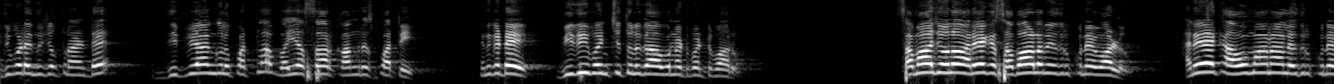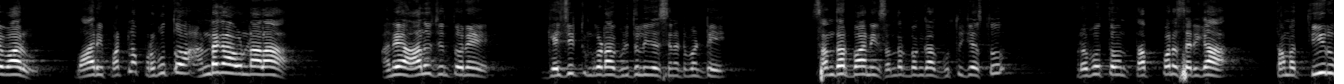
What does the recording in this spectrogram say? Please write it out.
ఇది కూడా ఎందుకు చెప్తున్నా అంటే దివ్యాంగుల పట్ల వైఎస్ఆర్ కాంగ్రెస్ పార్టీ. ఎందుకంటే విధి వంచితులుగా ఉన్నటువంటి వారు. సమాజంలో అనేక సవాళ్ళను ఎదుర్కొనే వాళ్ళు అనేక అవమానాలు ఎదుర్కొనేవారు వారి పట్ల ప్రభుత్వం అండగా ఉండాలా అనే ఆలోచనతోనే గెజిట్ను కూడా విడుదల చేసినటువంటి సందర్భాన్ని సందర్భంగా గుర్తు చేస్తూ ప్రభుత్వం తప్పనిసరిగా తమ తీరు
